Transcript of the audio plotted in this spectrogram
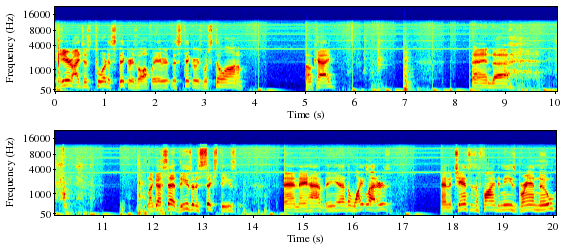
Here I just tore the stickers off. The stickers were still on them. Okay? And uh, like I said, these are the 60s. and they have the uh, the white letters, and the chances of finding these brand new.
